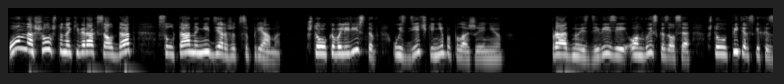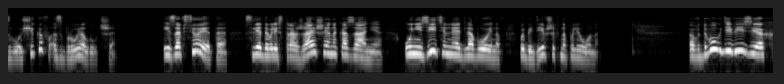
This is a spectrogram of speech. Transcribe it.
он нашел, что на киверах солдат султаны не держатся прямо, что у кавалеристов уздечки не по положению. Про одну из дивизий он высказался, что у питерских извозчиков сбруя лучше. И за все это следовали строжайшие наказания, унизительные для воинов, победивших Наполеона. В двух дивизиях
